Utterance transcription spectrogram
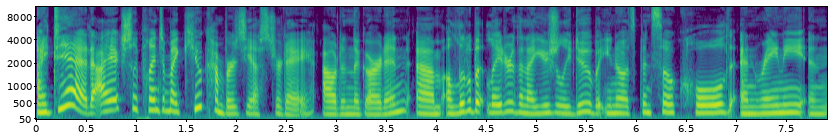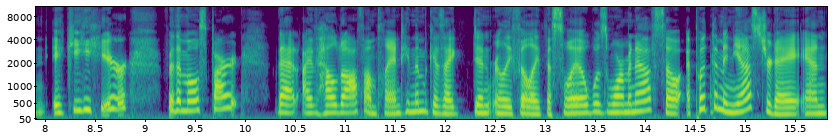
I did. I actually planted my cucumbers yesterday out in the garden, um, a little bit later than I usually do. But you know, it's been so cold and rainy and icky here for the most part that I've held off on planting them because I didn't really feel like the soil was warm enough. So I put them in yesterday, and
